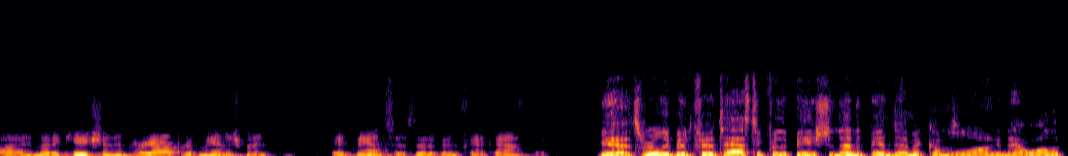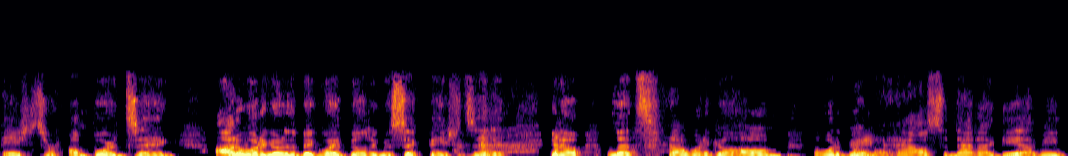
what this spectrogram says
uh, and medication and perioperative management advances that have been fantastic. Yeah, it's really been fantastic for the patient. Then the pandemic comes along, and now all the patients are on board saying, "I don't want to go to the big white building with sick patients in it. You know, let's. I want to go home. I want to be right. in my house." And that idea, I mean,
